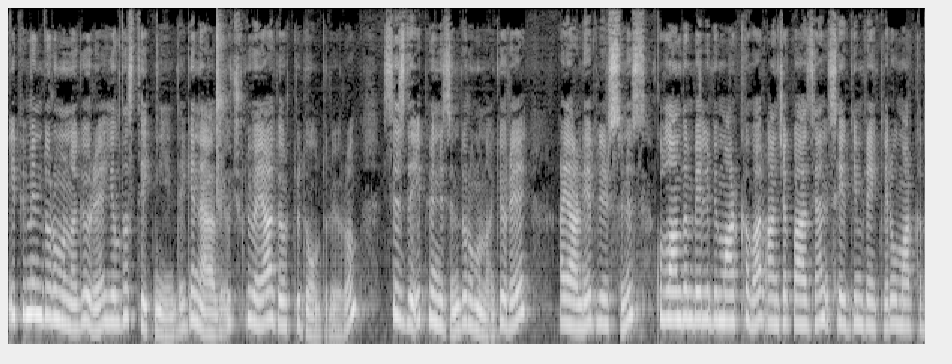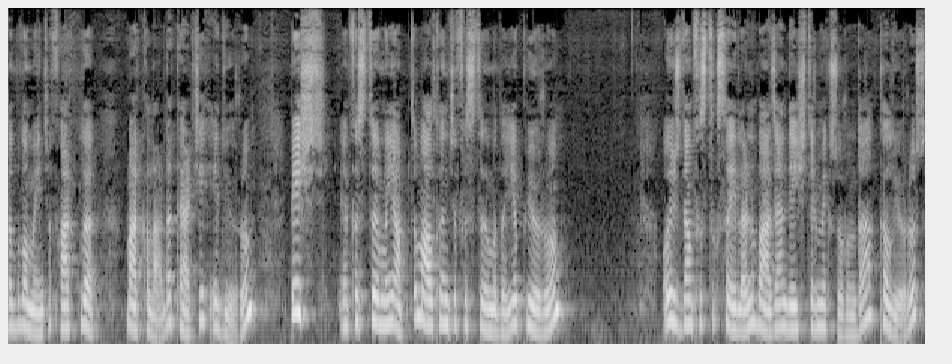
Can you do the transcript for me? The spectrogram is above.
İpimin durumuna göre yıldız tekniğinde genelde üçlü veya dörtlü dolduruyorum. Siz de ipinizin durumuna göre ayarlayabilirsiniz. Kullandığım belli bir marka var ancak bazen sevdiğim renkleri o markada bulamayınca farklı markalarda tercih ediyorum. 5 fıstığımı yaptım. 6. fıstığımı da yapıyorum. O yüzden fıstık sayılarını bazen değiştirmek zorunda kalıyoruz.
